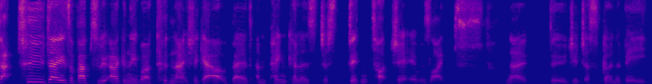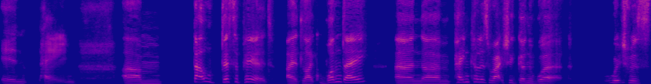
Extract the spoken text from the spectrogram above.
that two days of absolute agony where I couldn't actually get out of bed and painkillers just didn't touch it. It was like, no, dude, you're just going to be in pain. Um, that all disappeared. I had like one day and um, painkillers were actually going to work which was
